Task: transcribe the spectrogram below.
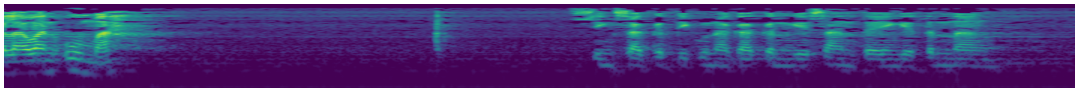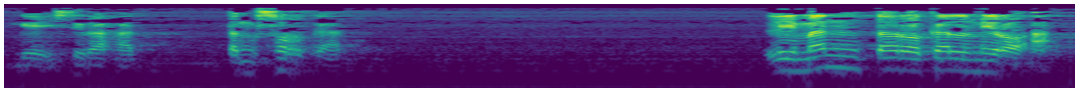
Kelawan umah sing saged digunakaken nggih santai nggih tenang nggih istirahat teng surga liman tarokal miroa.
